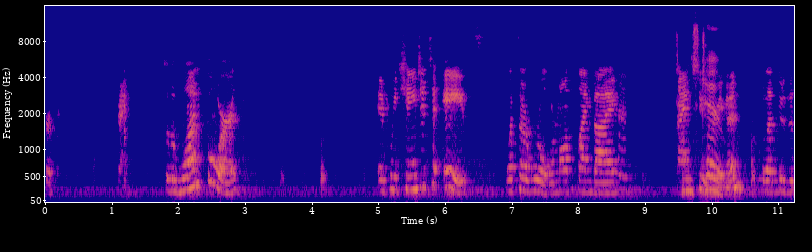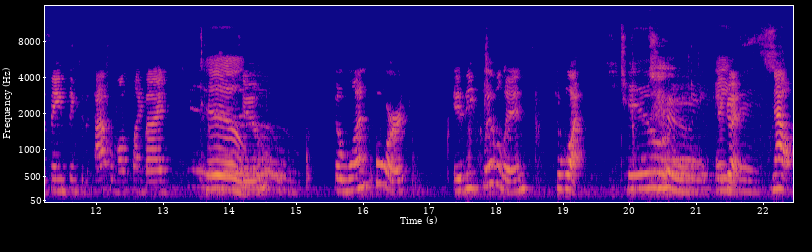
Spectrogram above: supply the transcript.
Perfect. Okay. So the one fourth, if we change it to eighths, what's our rule? We're multiplying by times Times two. Very two. good. So let's do the same thing to the top. We're multiplying by Two. two. So one fourth is equivalent to what? Two. Very good. Now,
